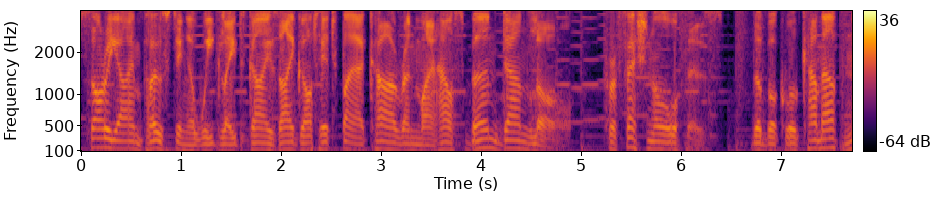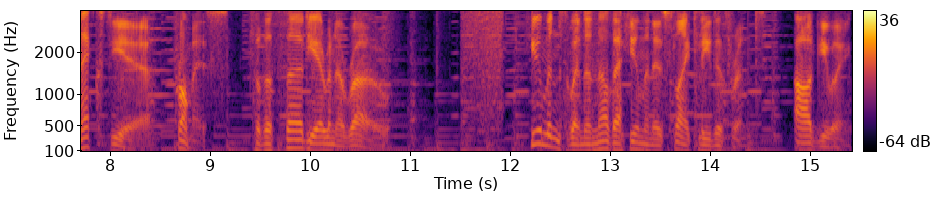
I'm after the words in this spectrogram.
Sorry I'm posting a week late guys I got hit by a car and my house burned down lol. Professional authors. The book will come out next year, promise, for the third year in a row. Humans when another human is slightly different. Arguing.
